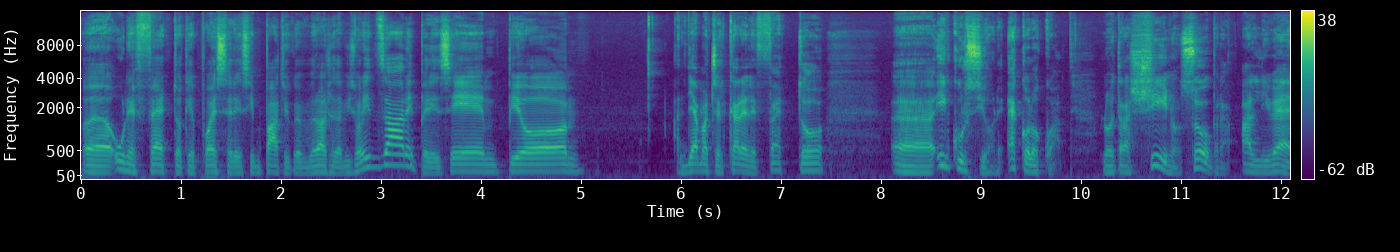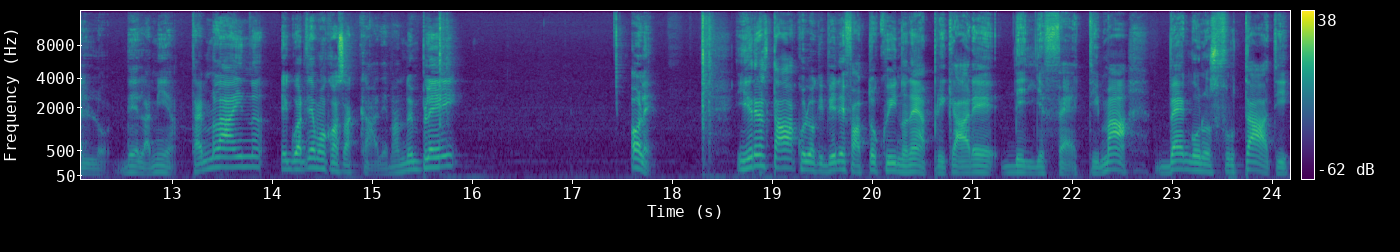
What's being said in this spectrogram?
eh, un effetto che può essere simpatico e veloce da visualizzare, per esempio andiamo a cercare l'effetto eh, incursione, eccolo qua lo trascino sopra al livello della mia timeline e guardiamo cosa accade. Mando in play. Olè. In realtà quello che viene fatto qui non è applicare degli effetti, ma vengono sfruttati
